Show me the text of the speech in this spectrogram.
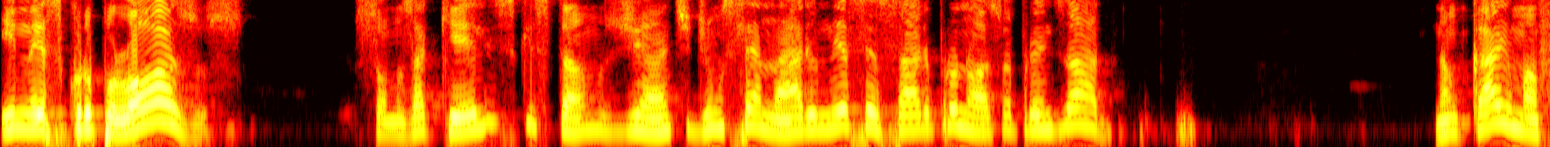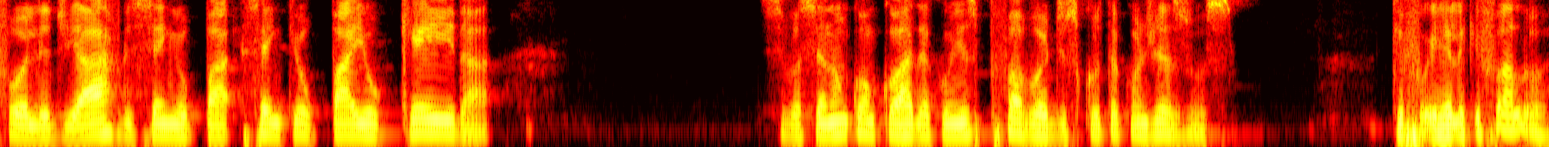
inescrupulosos, somos aqueles que estamos diante de um cenário necessário para o nosso aprendizado. Não cai uma folha de árvore sem, pai, sem que o pai o queira. Se você não concorda com isso, por favor, discuta com Jesus. Que foi ele que falou.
